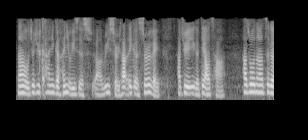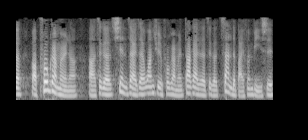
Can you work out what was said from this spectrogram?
那我就去看一个很有意思的啊 research，他一个 survey，他去一个调查，他说呢，这个啊 programmer 呢啊这个现在在湾区的 programmer 大概的这个占的百分比是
